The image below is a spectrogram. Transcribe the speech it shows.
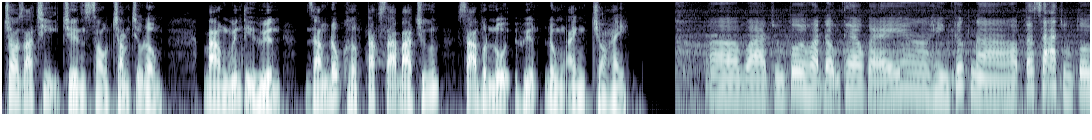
cho giá trị trên 600 triệu đồng. bà Nguyễn Thị Huyền, Giám đốc Hợp tác xã Ba Chữ, xã Vân Nội, huyện Đông Anh cho hay. À, và chúng tôi hoạt động theo cái à, hình thức là hợp tác xã chúng tôi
